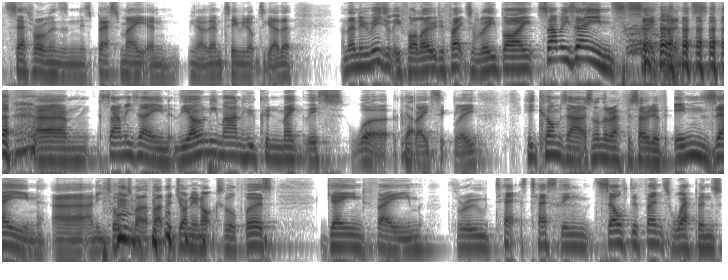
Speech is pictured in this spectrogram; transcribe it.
Seth Rollins and his best mate, and you know them teaming up together, and then immediately followed effectively by Sami Zayn's segment. um, Sami Zayn, the only man who can make this work, Yep. basically. He comes out. It's another episode of In Zayn, uh, and he talks about the fact that Johnny Knoxville first gained fame through te- testing self-defense weapons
